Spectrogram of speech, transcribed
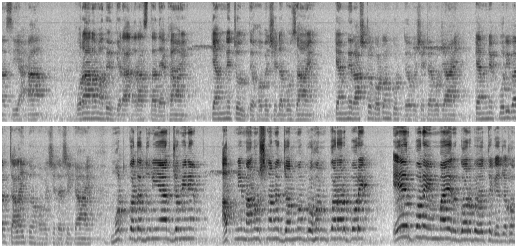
নাসিহা। কোরআন আমাদেরকে রাস্তা দেখায়, কেমনে চলতে হবে সেটা বোঝায়, কেমনে রাষ্ট্র গঠন করতে হবে সেটা বোঝায়, কেমনে পরিবার চালাইতে হবে সেটা শেখায়। মোট কথা দুনিয়ার জমিনে আপনি মানুষ নামে জন্মগ্রহণ করার পরে, এরপরে মায়ের গর্ভ থেকে যখন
